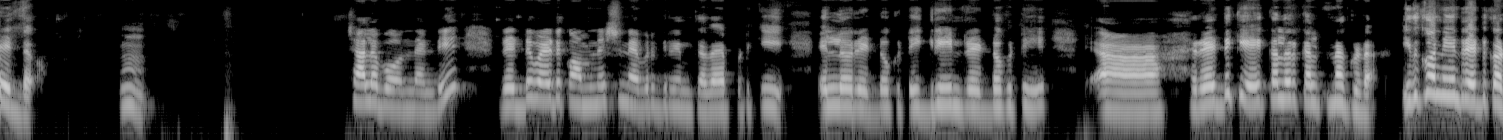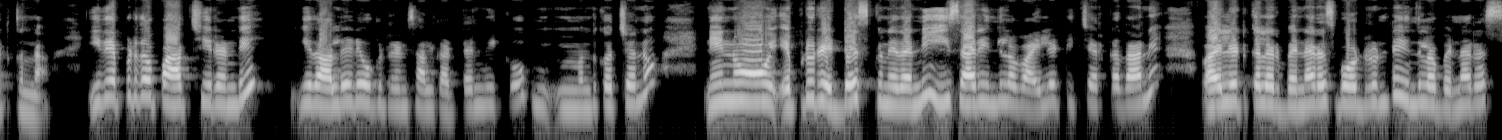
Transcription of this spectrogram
రెడ్. చాలా బాగుందండి. రెడ్ వైట్ కాంబినేషన్ ఎవర్ గ్రీన్ కదా ఎప్పటికీ. ఎల్లో రెడ్ ఒకటి గ్రీన్ రెడ్ ఒకటి. రెడ్కి ఏ కలర్ కలిపినా కూడా. ఇదిగో నేను రెడ్ కట్టుకున్నా. ఇది ఎప్పటిదో పాత చీర అండి. ఇది ఆల్రెడీ ఒకటి రెండు సార్లు కట్టాను మీకు. ముందుకొచ్చాను. నేను ఎప్పుడు రెడ్ వేసుకునేదాన్ని. ఈసారి ఇందులో వైలెట్ ఇచ్చారు కదా అని. వైలెట్ కలర్ బెనారస్ బోర్డర్ ఉంటే ఇందులో బెనారస్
